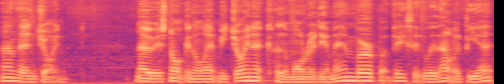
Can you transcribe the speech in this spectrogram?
And then join. Now it's not going to let me join it because I'm already a member, but basically that would be it.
